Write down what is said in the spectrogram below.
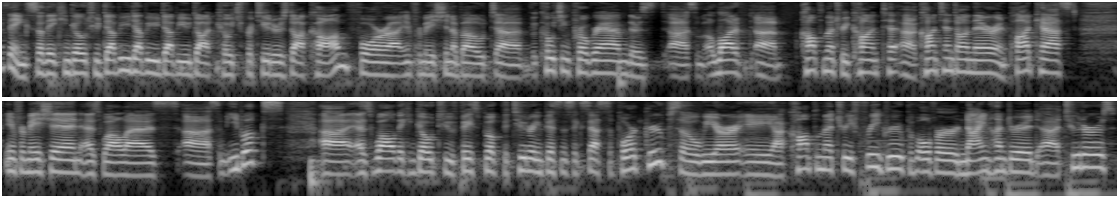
thing. So they can go to www.coachfortutors.com for uh, information about uh, the coaching program. There's uh, some a lot of uh, complimentary content uh, content on there and podcast information as well as uh, some ebooks. Uh, as well, they can go to Facebook, the Tutoring Business Success Support Group. So we are a, a complimentary free group of over 900 uh, tutors,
